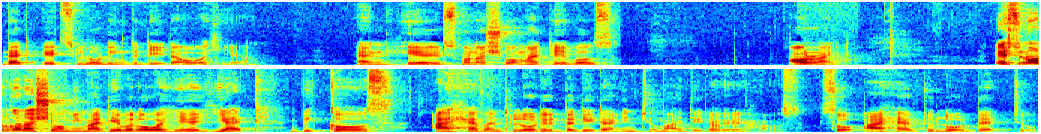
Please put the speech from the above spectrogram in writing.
that it's loading the data over here. And here it's to show my tables. All right. It's not to show me my table over here yet because I haven't loaded the data into my data warehouse. So I have to load that too.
